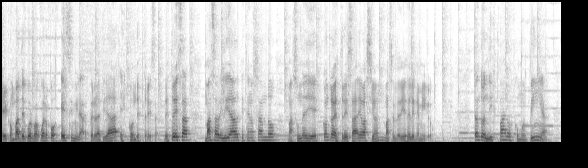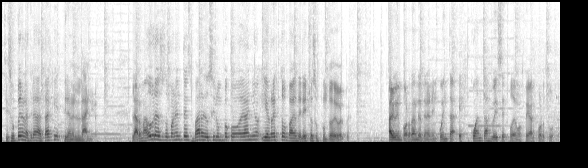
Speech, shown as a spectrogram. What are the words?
El combate cuerpo a cuerpo es similar, pero la tirada es con destreza. Destreza más habilidad que estén usando, más un de 10, contra destreza, evasión, más el de 10 del enemigo. Tanto en disparos como en piña, si superan la tirada de ataque, tiran el daño. La armadura de sus oponentes va a reducir un poco de daño y el resto va derecho a sus puntos de golpe. Algo importante a tener en cuenta es cuántas veces podemos pegar por turno.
